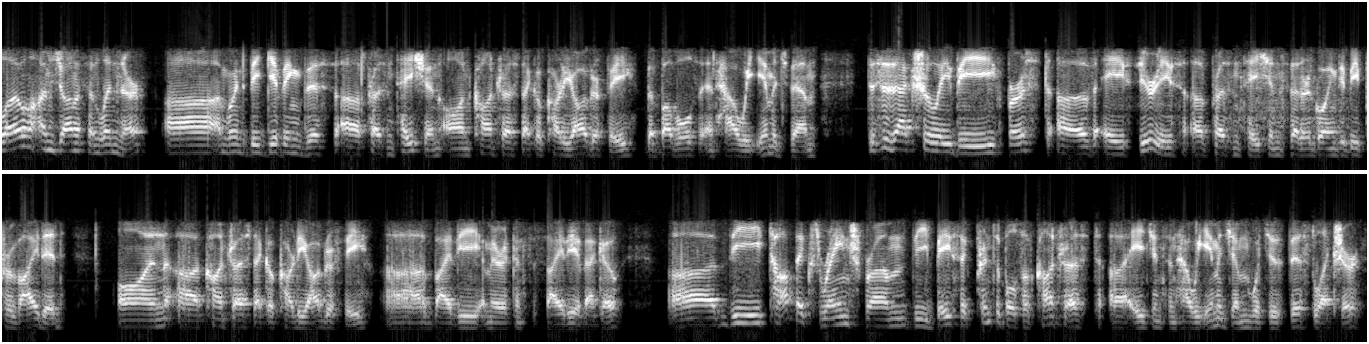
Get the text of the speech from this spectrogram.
Hello, I'm Jonathan Lindner. Uh, I'm going to be giving this uh, presentation on contrast echocardiography, the bubbles, and how we image them. This is actually the first of a series of presentations that are going to be provided on uh, contrast echocardiography uh, by the American Society of Echo. Uh, the topics range from the basic principles of contrast uh, agents and how we image them, which is this lecture,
